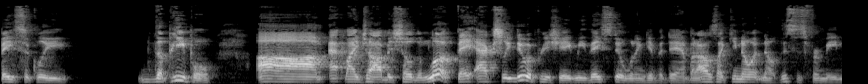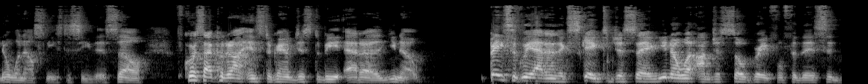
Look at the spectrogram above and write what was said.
basically the people um, at my job and show them, look, they actually do appreciate me. They still wouldn't give a damn. But I was like, you know what? No, this is for me. No one else needs to see this. So, of course, I put it on Instagram just to be at a, you know, basically at an escape to just say, you know what? I'm just so grateful for this. And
